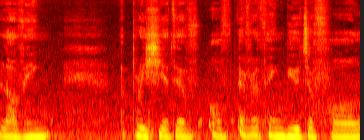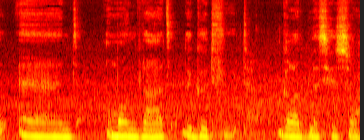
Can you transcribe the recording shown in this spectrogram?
loving, appreciative of everything beautiful and among that the good food. God bless his soul.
